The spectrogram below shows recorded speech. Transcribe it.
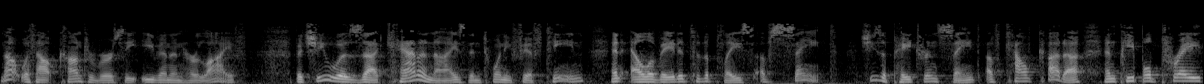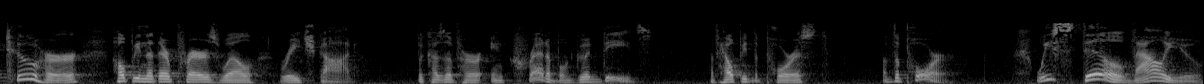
not without controversy even in her life, but she was uh, canonized in 2015 and elevated to the place of saint. She's a patron saint of Calcutta, and people pray to her, hoping that their prayers will reach God because of her incredible good deeds of helping the poorest of the poor. We still value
